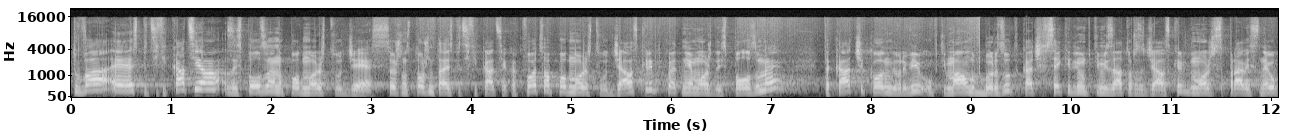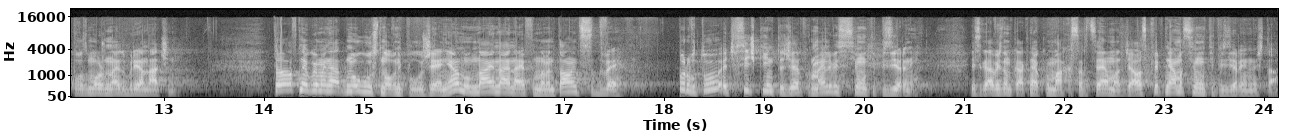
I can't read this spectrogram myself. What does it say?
това е спецификация за използване на подмножество от JS. Всъщност точно тази спецификация. Какво е това подмножество от JavaScript, което ние може да използваме, така че кодинг да върви оптимално бързо, така че всеки един оптимизатор за JavaScript да може да се справи с него по възможно най-добрия начин. Та в него има много основни положения, но най-най-най-фундаменталните са две. Първото е, че всички интеджер променливи са силно типизирани. И сега виждам как някой маха сърце, ама JavaScript няма силно типизирани неща.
